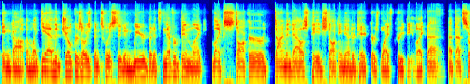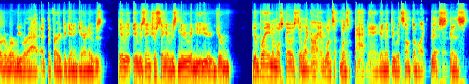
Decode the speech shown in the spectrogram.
in Gotham. Like, yeah, the Joker's always been twisted and weird, but it's never been like like stalker Diamond Dallas Page stalking the Undertaker's wife creepy. Like that, that that's sort of where we were at at the very beginning here, and it was it was it was interesting. It was new, and you, you your your brain almost goes to like, all right, what's what's Batman gonna do with something like this? Because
